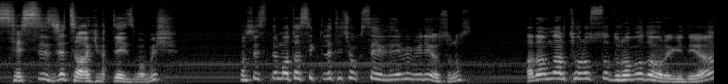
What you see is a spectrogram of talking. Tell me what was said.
Sessizce takipteyiz babuş. Sosisli motosikleti çok sevdiğimi biliyorsunuz. Adamlar Toros'ta drop'a doğru gidiyor.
